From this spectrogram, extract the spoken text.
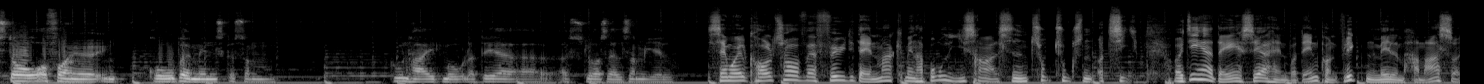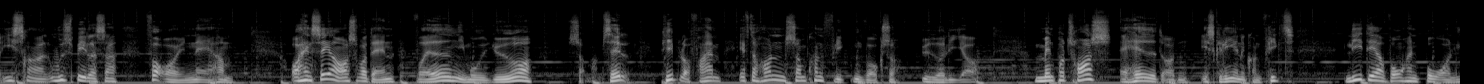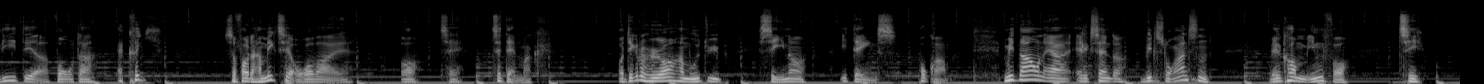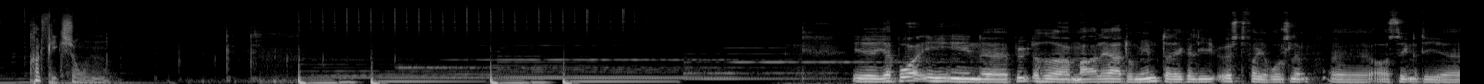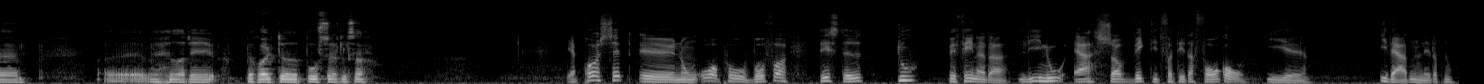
står over for øh, en gruppe af mennesker, som kun har et mål, og det er at slå os alle sammen ihjel. Samuel Koltov er født i Danmark, men har boet i Israel siden 2010. Og i de her dage ser han, hvordan konflikten mellem Hamas og Israel udspiller sig for øjnene af ham. Og han ser også, hvordan vreden imod jøder, som ham selv, pipler frem efterhånden, som konflikten vokser yderligere. Men på trods af hadet og den eskalerende konflikt, lige der, hvor han bor, lige der, hvor der er krig, så får det ham ikke til at overveje at tage til Danmark. Og det kan du høre ham uddybe senere i dagens program. Mit navn er Alexander Vils Lorentzen. Velkommen indenfor til konfliktzonen. Øh, jeg bor i en øh, by, der hedder Marlea Adomim, der ligger lige øst for Jerusalem. Øh, også en af de øh, øh, hvad hedder det, berygtede bosættelser. Jeg prøver at sætte øh, nogle ord på, hvorfor det sted, du befinder dig lige nu, er så vigtigt for det, der foregår i, øh, i verden netop nu.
